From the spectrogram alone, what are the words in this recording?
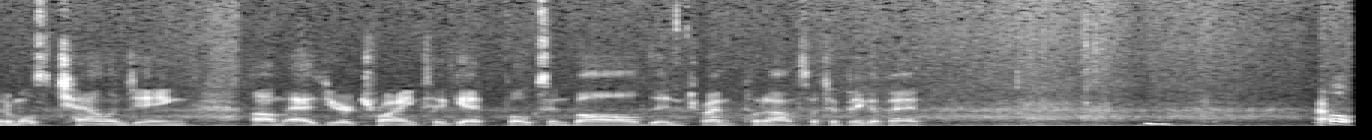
that are most challenging um, as you're trying to get folks involved and trying to put on such a big event? Oh,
